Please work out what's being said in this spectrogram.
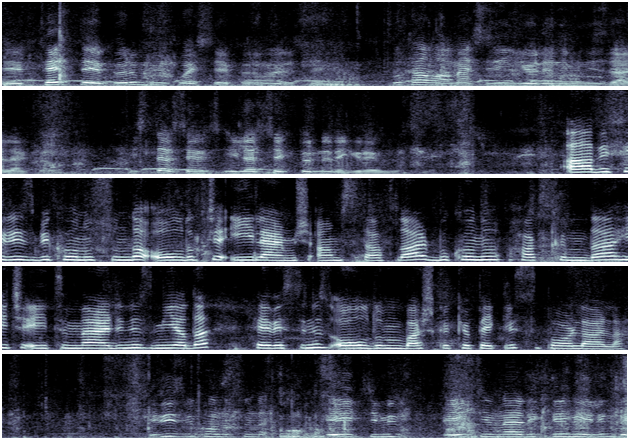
e, pet de yapıyorum, büyükbaş da yapıyorum öyle söyleyeyim. Bu tamamen sizin yöneliminizle alakalı. İsterseniz ilaç sektörüne de girebilirsiniz. Abi frisbee konusunda oldukça iyilermiş Amstaff'lar. Bu konu hakkında hiç eğitim verdiniz mi ya da hevesiniz oldu mu başka köpekli sporlarla? Frisbee konusunda eğitimi eğitim verdik demeyelim de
